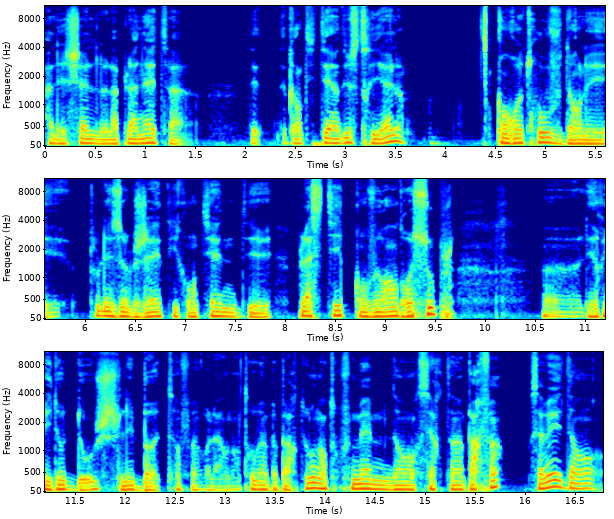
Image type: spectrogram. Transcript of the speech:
à, l'échelle de la planète à des, quantités industrielles, qu'on retrouve dans les, tous les objets qui contiennent des plastiques qu'on veut rendre souples euh, les rideaux de douche, les bottes, enfin voilà, on en trouve un peu partout. On en trouve même dans certains parfums. Vous savez, dans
